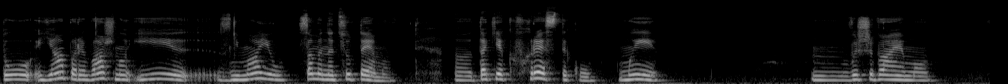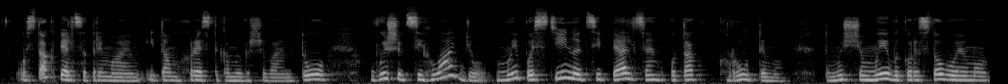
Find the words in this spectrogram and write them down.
то я переважно і знімаю саме на цю тему. Е, Так як в хрестику ми вишиваємо ось так пяльця тримаємо і там хрестиками вишиваємо, то у вишивці гладдю ми постійно ці пяльця отак крутимо, тому що ми використовуємо е,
